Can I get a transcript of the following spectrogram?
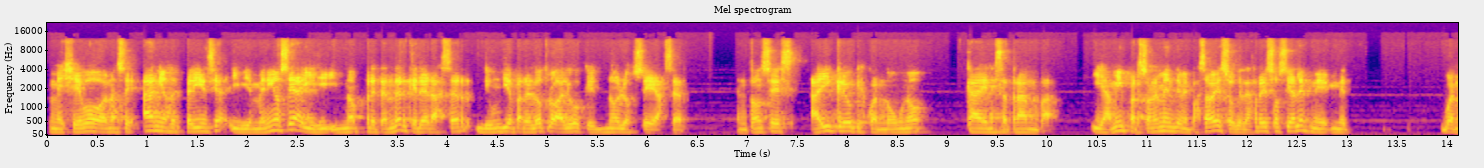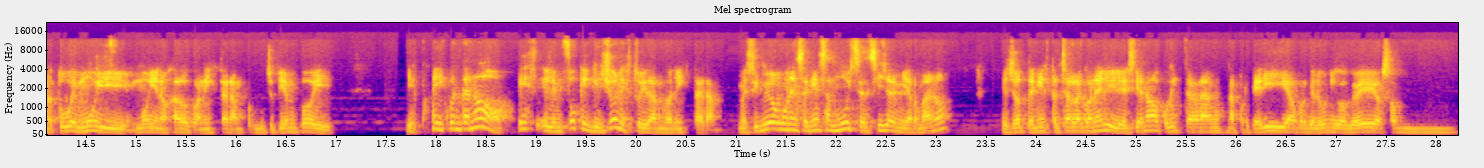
me llevó, no sé, años de experiencia y bienvenido sea y, no pretender querer hacer de un día para el otro algo que no lo sé hacer. Entonces ahí creo que es cuando uno cae en esa trampa y a mí personalmente me pasaba eso, que las redes sociales me, bueno, tuve muy, muy enojado con Instagram por mucho tiempo y, y después me di cuenta, no, es el enfoque que yo le estoy dando en Instagram. Me sirvió una enseñanza muy sencilla de mi hermano, que yo tenía esta charla con él y le decía, no, porque Instagram es una porquería, porque lo único que veo son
